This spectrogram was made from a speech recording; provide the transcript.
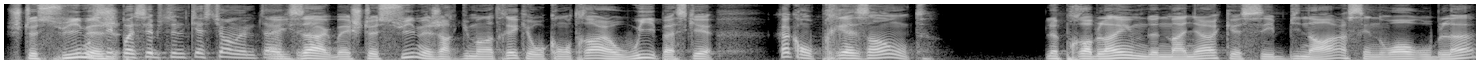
Je te suis, mais c'est je- possible, c'est une question en même temps. Exact. Ben, je te suis, mais j'argumenterais qu'au contraire, oui, parce que quand on présente le problème d'une manière que c'est binaire, c'est noir ou blanc,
